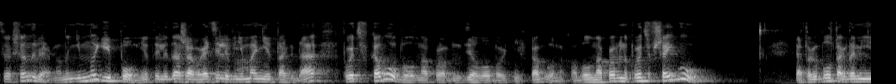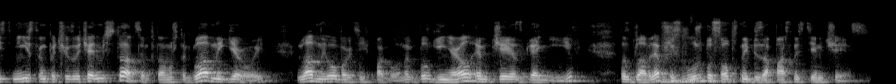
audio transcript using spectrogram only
Совершенно верно. Но немногие помнят или даже обратили внимание тогда, против кого было направлено дело оборотней в Каблонах. Оно было направлено против Шойгу, который был тогда министром по чрезвычайным ситуациям, потому что главный герой, главный оборотень в погонах был генерал МЧС Ганиев, возглавлявший службу собственной безопасности МЧС.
